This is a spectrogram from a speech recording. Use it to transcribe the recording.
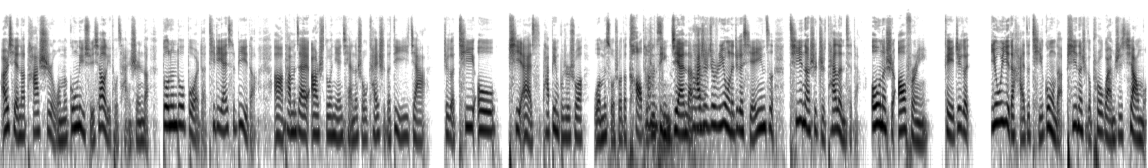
而且呢它是我们公立学校里头产生的，多伦多 Board TDSB 的啊，他们在二十多年前的时候开始的第一家这个 TO。P.S. 它并不是说我们所说的 top 是顶尖的，嗯它是就是用了这个谐音字，T 呢是指 talent 的，O 呢是 offering 给这个优异的孩子提供的，P 呢是个 program 是项目。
